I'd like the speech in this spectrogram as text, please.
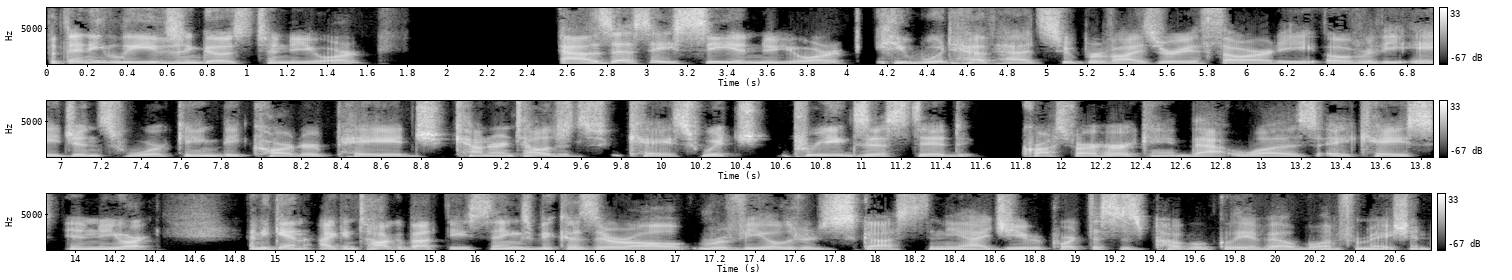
but then he leaves and goes to new york as sac in new york he would have had supervisory authority over the agents working the carter page counterintelligence case which pre-existed crossfire hurricane. That was a case in new york. And again i can talk about these things because they're all revealed or discussed in the ig report. This is publicly available information.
